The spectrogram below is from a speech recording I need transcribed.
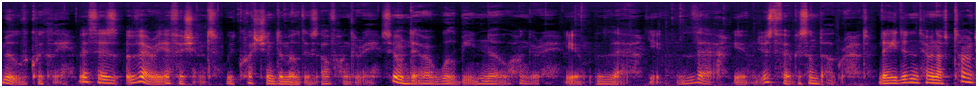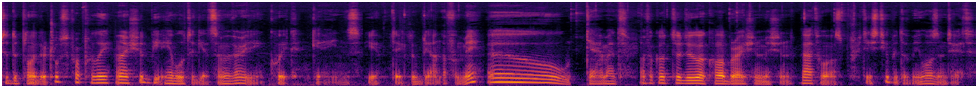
Move quickly. This is very efficient. We questioned the motives of Hungary. Soon there will be no Hungary. You, there. You, there. You, just focus on Belgrade. They didn't have enough time to deploy their troops properly, and I should be able to get some very quick gains. You, take Ljubljana for me. Oh, damn it. I forgot to do a collaboration mission. That was pretty stupid of me, wasn't it?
